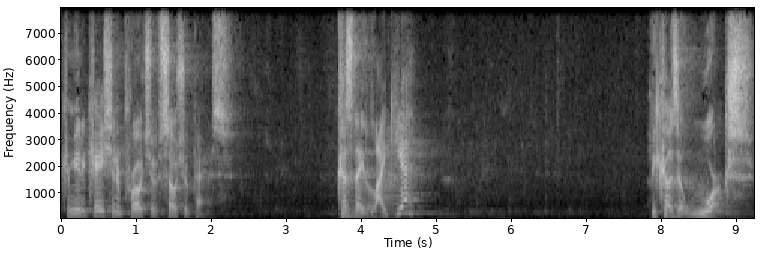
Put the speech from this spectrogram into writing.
communication approach of sociopaths? Because they like you? Because it works?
